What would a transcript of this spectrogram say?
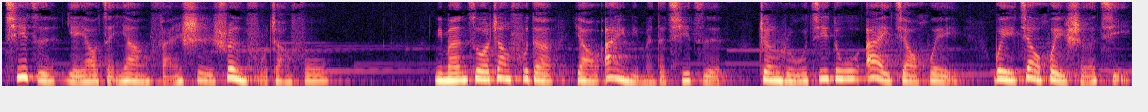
妻子也要怎样凡事顺服丈夫。你们做丈夫的要爱你们的妻子，正如基督爱教会，为教会舍己。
